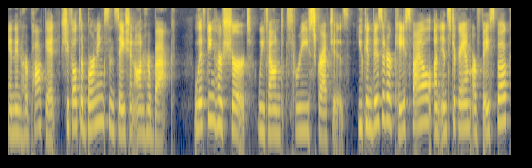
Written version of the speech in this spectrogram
and in her pocket, she felt a burning sensation on her back. Lifting her shirt, we found three scratches. You can visit our case file on Instagram or Facebook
